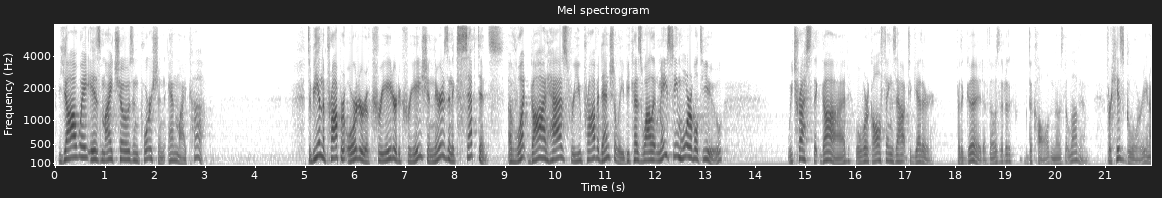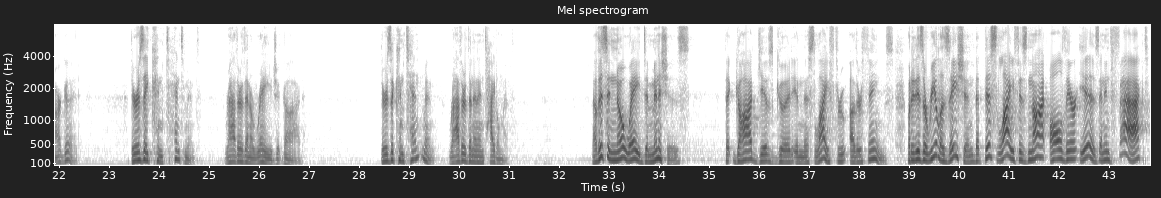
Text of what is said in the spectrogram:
Yahweh is my chosen portion and my cup. To be in the proper order of creator to creation, there is an acceptance of what God has for you providentially, because while it may seem horrible to you, we trust that God will work all things out together for the good of those that are the called and those that love Him, for His glory and our good. There is a contentment rather than a rage at God. There is a contentment rather than an entitlement. Now, this in no way diminishes that God gives good in this life through other things, but it is a realization that this life is not all there is. And in fact,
